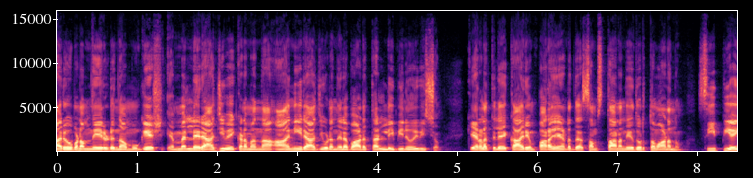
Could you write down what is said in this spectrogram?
ആരോപണം നേരിടുന്ന മുകേഷ് എം എൽ എ രാജിവെക്കണമെന്ന ആനി രാജിയുടെ നിലപാട് തള്ളി ബിനോയ് വിശ്വം. കേരളത്തിലെ കാര്യം പറയേണ്ടത് സംസ്ഥാന നേതൃത്വമാണെന്നും സി പി ഐ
